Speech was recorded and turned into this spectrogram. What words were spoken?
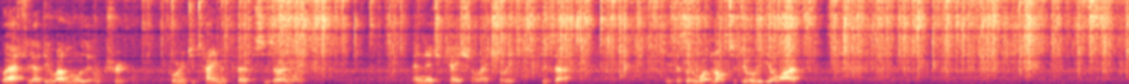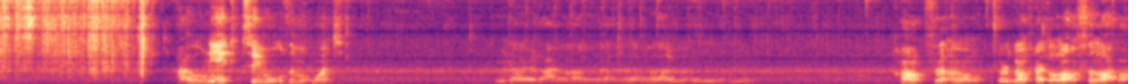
well actually I'll do one more little trick for entertainment purposes only. And educational actually. Because uh, this is sort of what not to do with your life. I will near consume all of them at once. Can't fit on. They're gonna take a lot of saliva.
